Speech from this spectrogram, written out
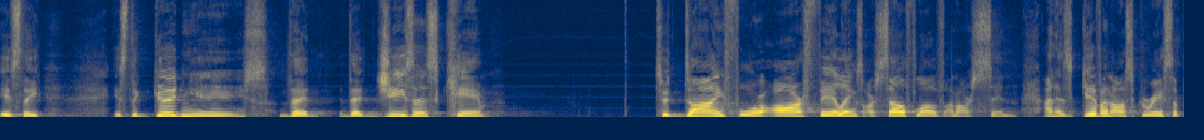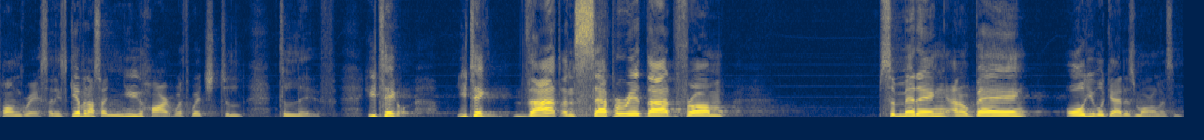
is the is the good news that, that Jesus came to die for our failings, our self love, and our sin, and has given us grace upon grace, and He's given us a new heart with which to, to live. You take, you take that and separate that from submitting and obeying, all you will get is moralism.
